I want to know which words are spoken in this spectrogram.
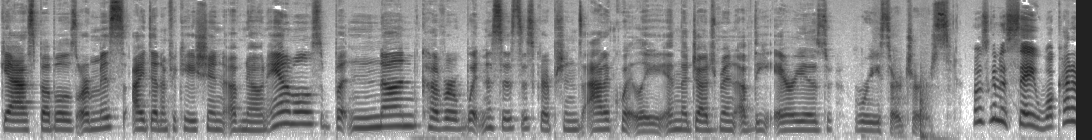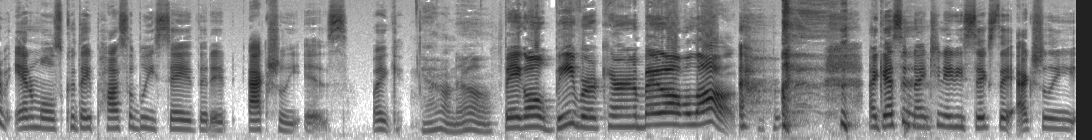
gas bubbles, or misidentification of known animals, but none cover witnesses' descriptions adequately in the judgment of the area's researchers. I was gonna say, what kind of animals could they possibly say that it actually is? Like, I don't know. Big old beaver carrying a big old log. I guess in 1986 they actually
